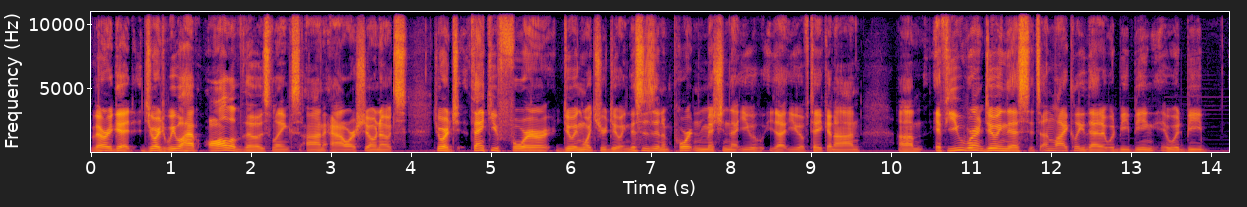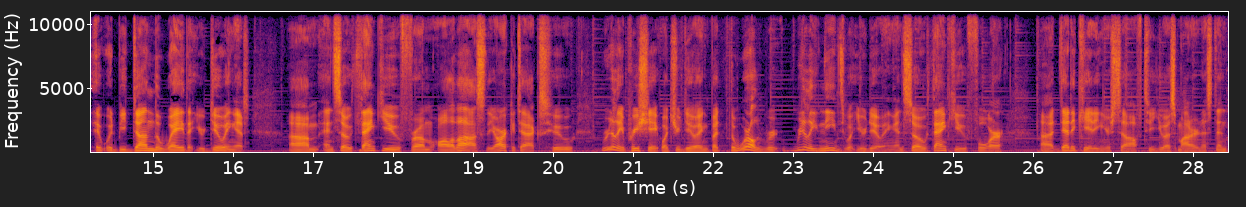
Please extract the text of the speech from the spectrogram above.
Very good. George, we will have all of those links on our show notes. George, thank you for doing what you're doing. This is an important mission that you that you have taken on. Um, if you weren't doing this, it's unlikely that it would be being it would be it would be done the way that you're doing it. Um, and so, thank you from all of us, the architects, who really appreciate what you're doing. But the world re- really needs what you're doing, and so thank you for uh, dedicating yourself to U.S. Modernist, and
